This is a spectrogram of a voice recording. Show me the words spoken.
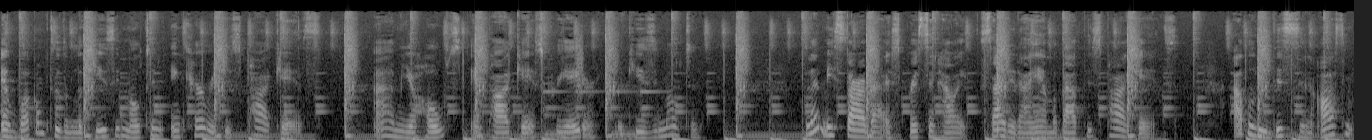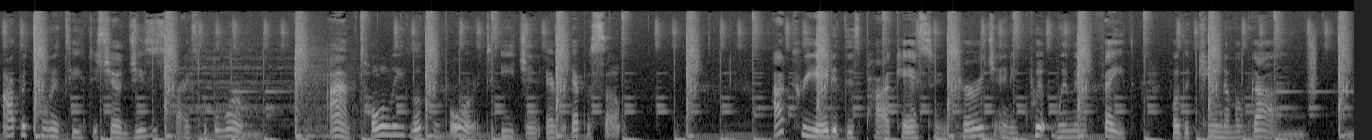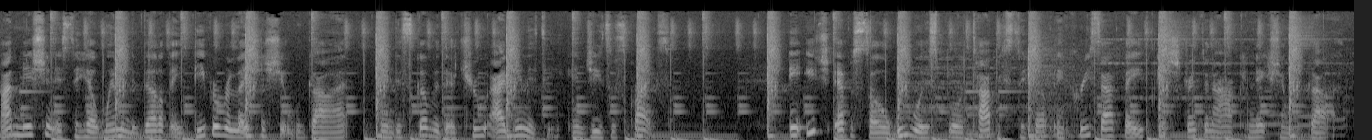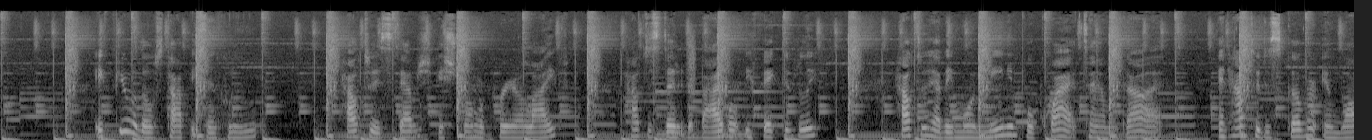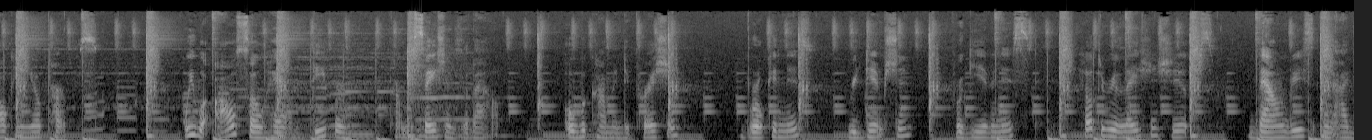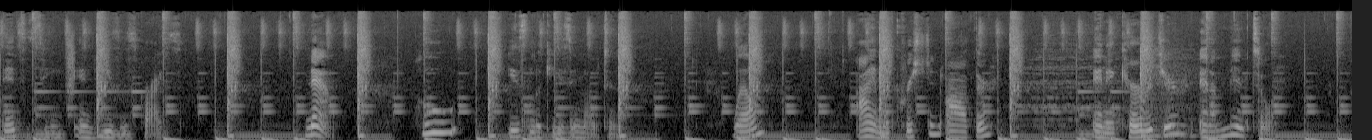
and welcome to the Lukizzy Moton Encourages podcast. I am your host and podcast creator, Lukizzy Moton. Let me start by expressing how excited I am about this podcast. I believe this is an awesome opportunity to share Jesus Christ with the world. I am totally looking forward to each and every episode. I created this podcast to encourage and equip women of faith for the kingdom of God. My mission is to help women develop a deeper relationship with God and discover their true identity in Jesus Christ. In each episode, we will explore topics to help increase our faith and strengthen our connection with God. A few of those topics include how to establish a stronger prayer life, how to study the Bible effectively, how to have a more meaningful quiet time with God, and how to discover and walk in your purpose. We will also have deeper conversations about overcoming depression, brokenness, redemption, forgiveness, healthy relationships, boundaries, and identity in Jesus Christ. Now, who is Lukizzy Moton? Well, I am a Christian author, an encourager, and a mentor.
